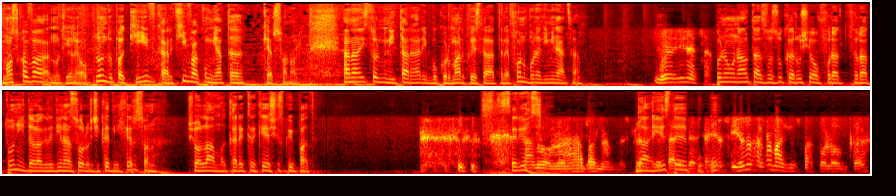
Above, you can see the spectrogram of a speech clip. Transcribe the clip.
Moscova în ultimele 8 luni, după Kiev, Kharkiv, acum iată Chersonul. Analistul militar Ari Bucur Marcu este la telefon. Bună dimineața! Bună dimineața! Până un alta ați văzut că rușii au furat ratonii de la grădina zoologică din Herson? Și o lamă, care cred că e și scuipat. Serios. Da, nu, habar n-am despre Da, detalii este- de astea. Eu, eu nu am ajuns pe acolo încă.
